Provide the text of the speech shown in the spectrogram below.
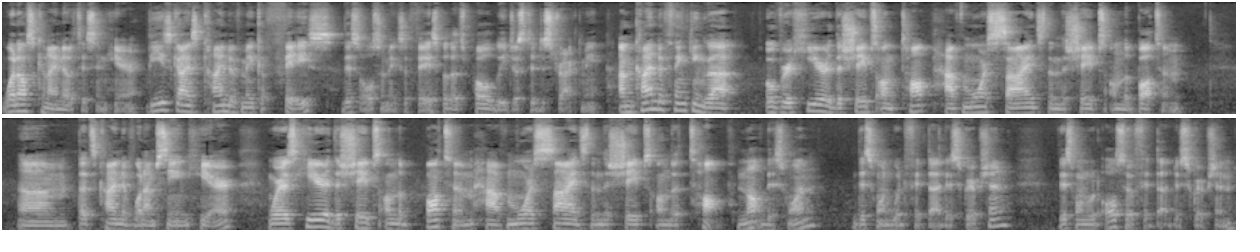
What else can I notice in here? These guys kind of make a face. This also makes a face, but that's probably just to distract me. I'm kind of thinking that over here, the shapes on top have more sides than the shapes on the bottom. Um, that's kind of what I'm seeing here. Whereas here, the shapes on the bottom have more sides than the shapes on the top. Not this one. This one would fit that description. This one would also fit that description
